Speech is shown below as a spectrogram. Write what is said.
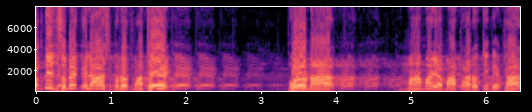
એક દિન સમય કૈલાસ પર્વત માથે ભોળોનાથ મહામાયા માં પાર્વતી બેઠા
